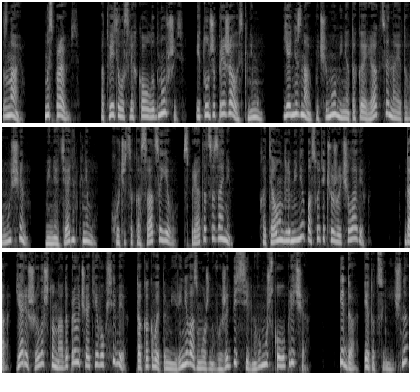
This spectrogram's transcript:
«Знаю. Мы справимся», — ответила, слегка улыбнувшись, и тут же прижалась к нему. Я не знаю, почему у меня такая реакция на этого мужчину. Меня тянет к нему, хочется касаться его, спрятаться за ним, хотя он для меня, по сути, чужой человек. Да, я решила, что надо приучать его к себе, так как в этом мире невозможно выжить без сильного мужского плеча. И да, это цинично,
